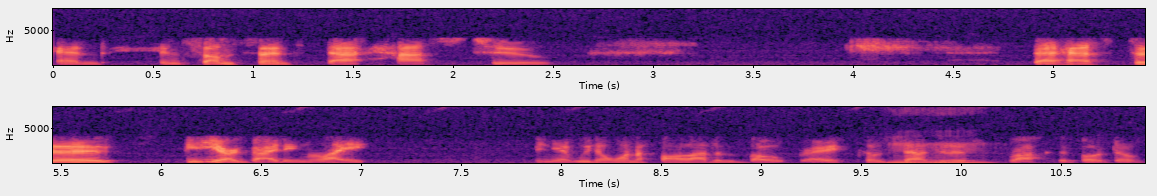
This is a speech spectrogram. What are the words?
and in some sense, that has to that has to be our guiding light. And yet we don't want to fall out of the boat, right? It comes down to this Mhm. rock the boat, don't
